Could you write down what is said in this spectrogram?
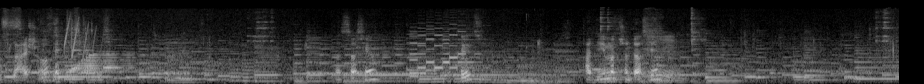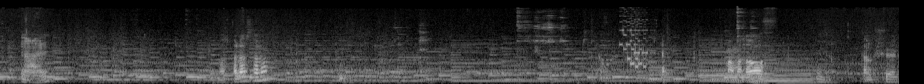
Das Fleisch aus? Ich. Was ist das hier? Pilz? Hat jemand schon das hier? Nein. Was war das nochmal? Mach mal drauf. Dankeschön.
